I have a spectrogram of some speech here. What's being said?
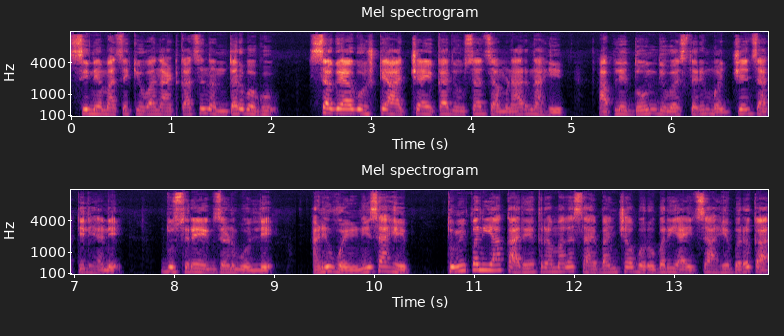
सिनेमाचे किंवा नाटकाचे नंतर बघू. सगळ्या गोष्टी आजच्या एका दिवसात जमणार नाहीत. आपले दोन दिवस तरी मज्जेत जातील ह्याने. दुसरे एक जण बोलले आणि वहिनी साहेब तुम्ही पण या कार्यक्रमाला साहेबांच्या बरोबर यायचं आहे बरं का?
